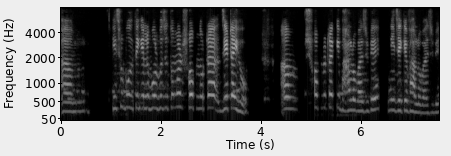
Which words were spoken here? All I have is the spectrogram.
আম কিছু বলতে গেলে বলব যে তোমার স্বপ্নটা যেটাই হোক, স্বপ্নটাকে ভালোবাসবে, নিজেকে ভালোবাসবে।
